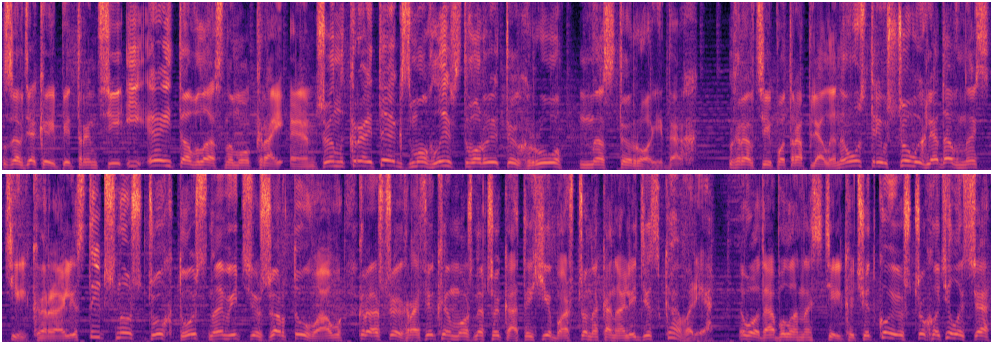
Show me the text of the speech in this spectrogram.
Завдяки підтримці EA та власному CryEngine, Crytek змогли створити гру на стероїдах. Гравці потрапляли на острів, що виглядав настільки реалістично, що хтось навіть жартував. Краще графіки можна чекати хіба що на каналі Discovery. Вода була настільки чіткою, що хотілося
